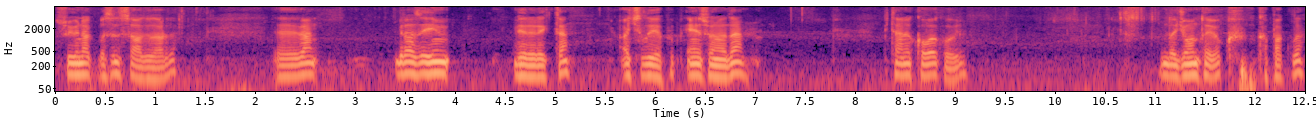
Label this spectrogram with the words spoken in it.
suyun akmasını sağlıyorlardı. Ee, ben biraz eğim vererekten açılı yapıp en sona da bir tane kova koydum. Bunda conta yok. Kapaklı.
